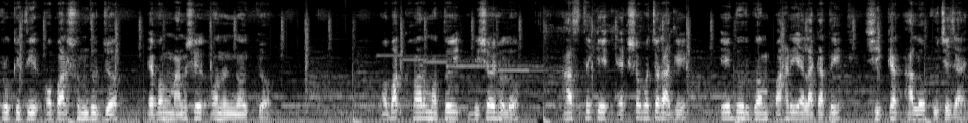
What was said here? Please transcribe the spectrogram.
প্রকৃতির অপার সৌন্দর্য এবং মানুষের অনন্য ঐক্য। অবাক হওয়ার মতোই বিষয় হলো, আজ থেকে একশো বছর আগে এই দুর্গম পাহাড়ি এলাকাতেই শিক্ষার আলো পুছে যায়।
